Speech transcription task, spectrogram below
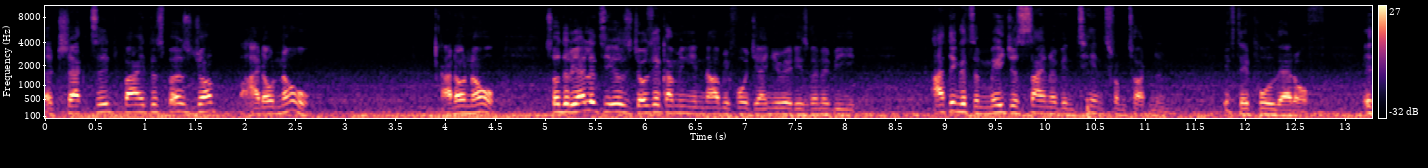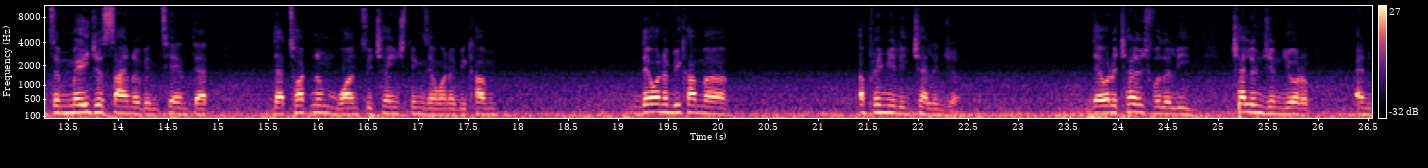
attracted by the Spurs job? I don't know. I don't know. So the reality is, Jose coming in now before January is going to be. I think it's a major sign of intent from Tottenham if they pull that off. It's a major sign of intent that that Tottenham want to change things and want to become. They want to become a a Premier League challenger. They want to challenge for the league, challenge in Europe and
